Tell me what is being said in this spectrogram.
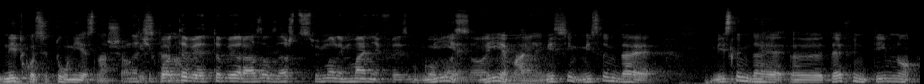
nitko se tu nije snašao. znači iskreno. po tebi je to bio razlog zašto smo imali manje Facebook Nije, oglasa u ovoj nije kampanji. manje. Mislim, mislim da je, mislim da je e, definitivno,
